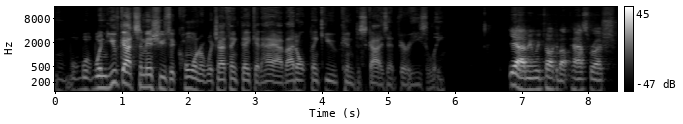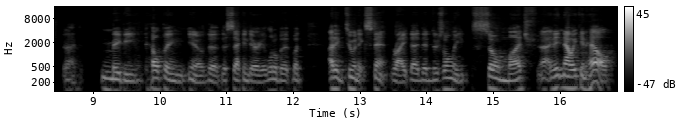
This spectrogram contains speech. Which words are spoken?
W- when you've got some issues at corner, which I think they could have, I don't think you can disguise that very easily. Yeah, I mean, we've talked about pass rush uh, maybe helping you know the the secondary a little bit, but I think to an extent, right? That, that there's only so much. I think now it can help,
